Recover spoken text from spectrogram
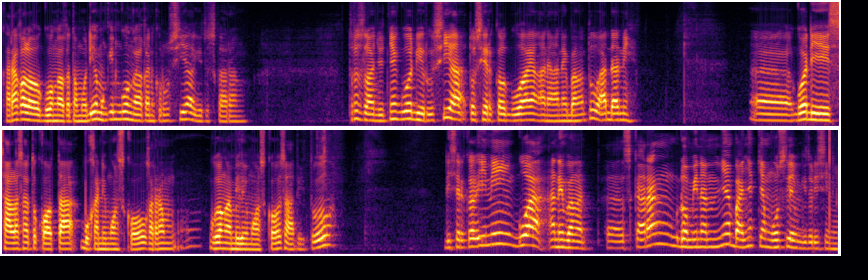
Karena kalau gua nggak ketemu dia mungkin gua nggak akan ke Rusia gitu sekarang. Terus selanjutnya gua di Rusia tuh circle gua yang aneh-aneh banget tuh ada nih. Uh, gua di salah satu kota bukan di Moskow karena gua ngambil di Moskow saat itu di circle ini gua aneh banget. Uh, sekarang dominannya banyak yang muslim gitu di sini.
